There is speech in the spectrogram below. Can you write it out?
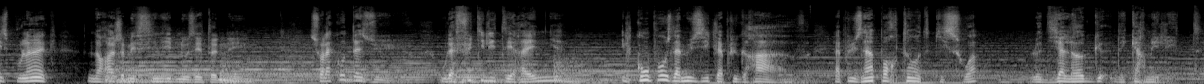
Francis Poulenc n'aura jamais fini de nous étonner. Sur la côte d'Azur, où la futilité règne, il compose la musique la plus grave, la plus importante qui soit, le dialogue des carmélites.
